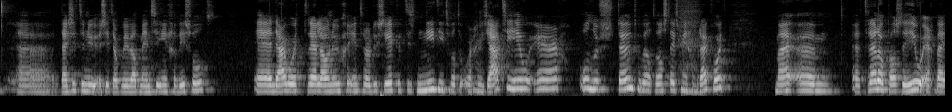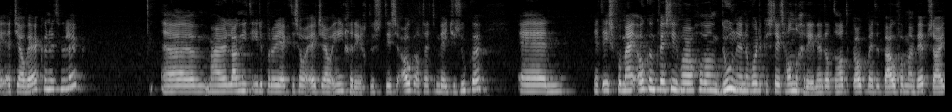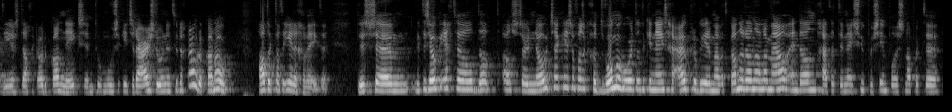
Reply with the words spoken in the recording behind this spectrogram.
daar zitten nu zitten ook weer wat mensen in gewisseld. En daar wordt Trello nu geïntroduceerd. Het is niet iets wat de organisatie heel erg ondersteunt, hoewel het wel steeds meer gebruikt wordt. Maar um, Trello past heel erg bij agile werken natuurlijk. Uh, maar lang niet ieder project is al agile ingericht. Dus het is ook altijd een beetje zoeken. En het is voor mij ook een kwestie van gewoon doen. En dan word ik er steeds handiger in. En dat had ik ook met het bouwen van mijn website. Eerst dacht ik, oh, dat kan niks. En toen moest ik iets raars doen. En toen dacht ik, oh, dat kan ook. Had ik dat eerder geweten. Dus ehm, het is ook echt wel dat als er noodzaak is of als ik gedwongen word dat ik ineens ga uitproberen, maar wat kan er dan allemaal? En dan gaat het ineens super simpel en snap ik de,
